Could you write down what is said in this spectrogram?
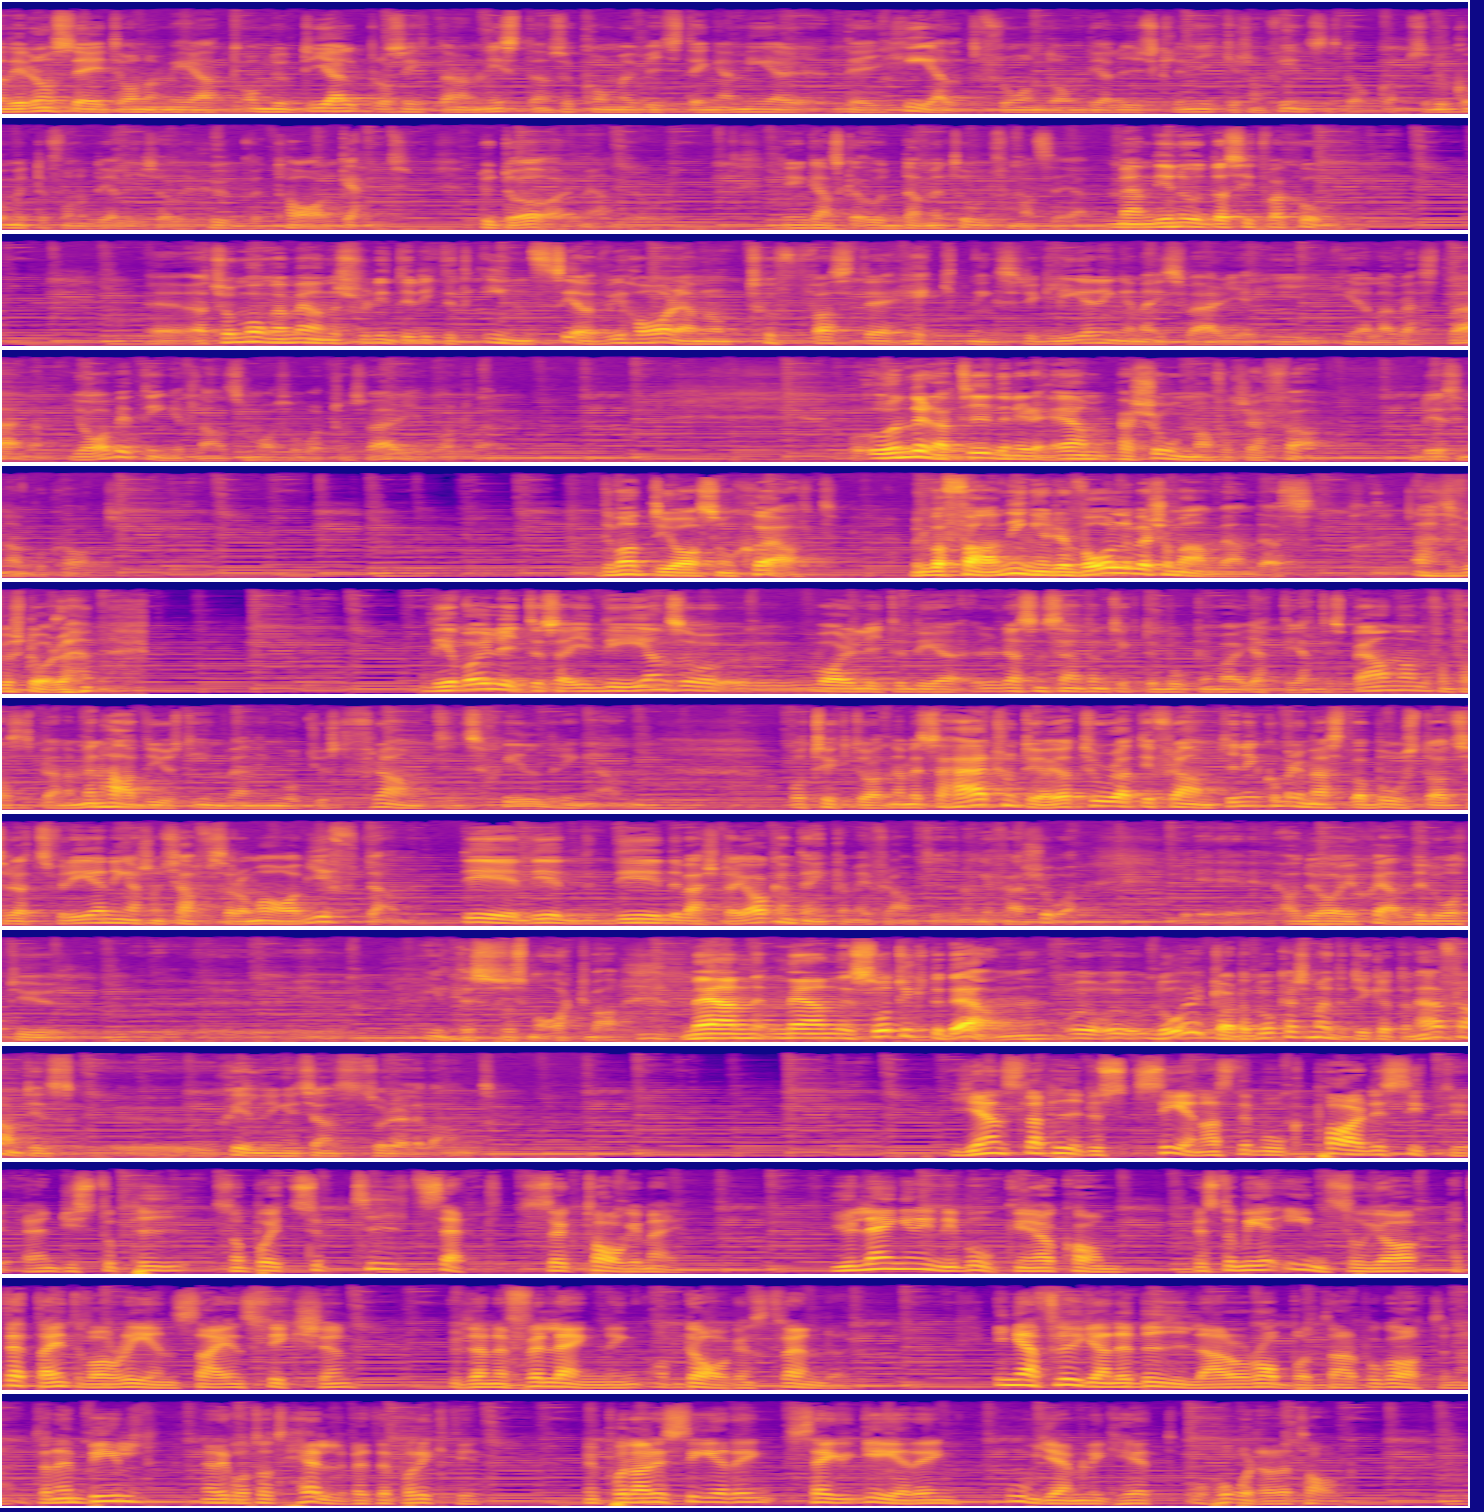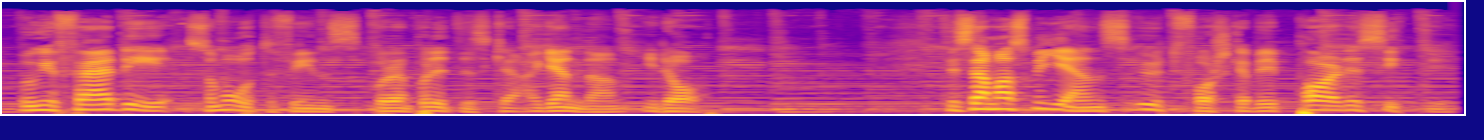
Utan det de säger till honom är att om du inte hjälper oss att hitta ministern så kommer vi stänga ner dig helt från de dialyskliniker som finns i Stockholm. Så du kommer inte få någon dialys överhuvudtaget. Du dör med andra ord. Det är en ganska udda metod får man säga. Men det är en udda situation. Eh, jag tror många människor inte riktigt inser att vi har en av de tuffaste häktningsregleringarna i Sverige i hela västvärlden. Jag vet inget land som har så hårt som Sverige i vart fall. Och under den här tiden är det en person man får träffa och det är sin advokat. Det var inte jag som sköt. Men det var fan ingen revolver som användes. Alltså förstår du? Det var ju lite så här, idén så var det lite det. Recensenten tyckte boken var jätte, jättespännande, fantastiskt spännande. Men hade just invändning mot just framtidsskildringen. Och tyckte att, nej men så här tror inte jag. Jag tror att i framtiden kommer det mest vara bostadsrättsföreningar som tjafsar om avgiften. Det, det, det är det värsta jag kan tänka mig i framtiden, ungefär så. Ja, du hör ju själv, det låter ju eh, inte så smart va. Men, men så tyckte den. Och, och då är det klart att då kanske man inte tycker att den här framtidsskildringen känns så relevant. Jens Lapidus senaste bok Paradise City är en dystopi som på ett subtilt sätt sökt tag i mig. Ju längre in i boken jag kom, desto mer insåg jag att detta inte var ren science fiction, utan en förlängning av dagens trender. Inga flygande bilar och robotar på gatorna, utan en bild när det gått åt helvete på riktigt. Med polarisering, segregering, ojämlikhet och hårdare tag. Ungefär det som återfinns på den politiska agendan idag. Tillsammans med Jens utforskar vi Paradise City,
